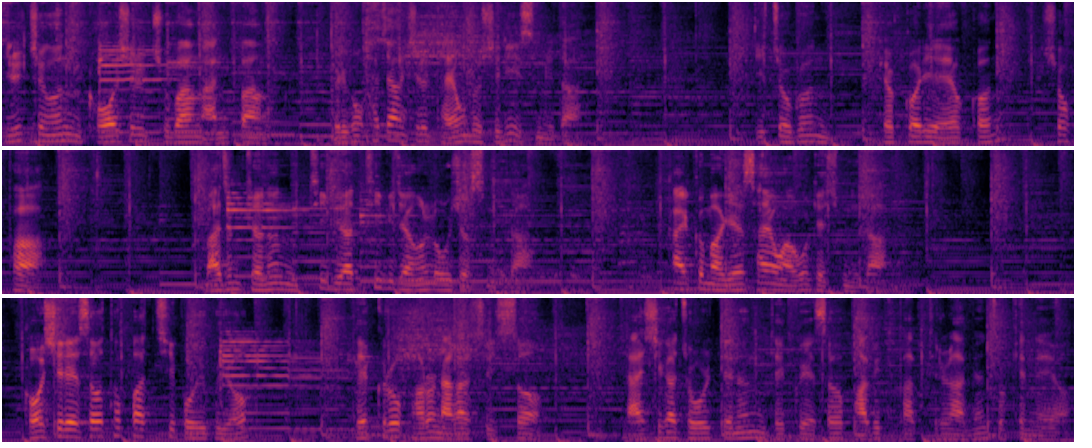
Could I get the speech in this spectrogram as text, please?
1층은 거실, 주방, 안방, 그리고 화장실 다용도실이 있습니다. 이쪽은 벽걸이 에어컨, 소파, 맞은편은 TV와 TV장을 놓으셨습니다. 깔끔하게 사용하고 계십니다. 거실에서 텃밭이 보이고요. 데크로 바로 나갈 수 있어 날씨가 좋을 때는 데크에서 바비큐 파티를 하면 좋겠네요.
